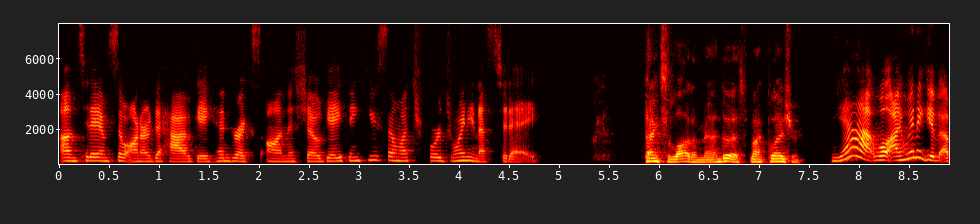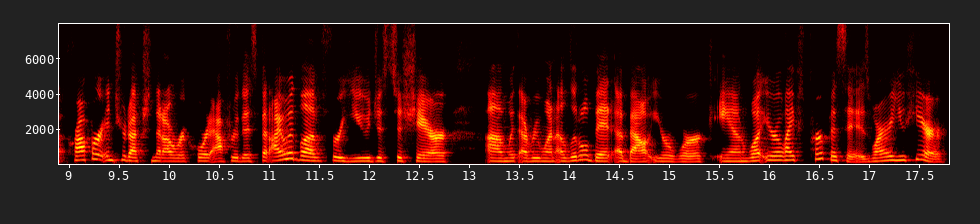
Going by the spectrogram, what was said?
Um, today, I'm so honored to have Gay Hendricks on the show. Gay, thank you so much for joining us today. Thanks a lot, Amanda. It's my pleasure. Yeah, well, I'm going to give a proper introduction that I'll record after this, but I would love for you just to share um, with everyone a little bit about your work and what your life's purpose is. Why are you here?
